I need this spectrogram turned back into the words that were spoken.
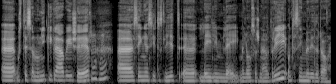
Äh, aus Thessaloniki, glaube ich, ist er. Äh, singen sie das Lied äh, «Leilim Lei». Wir hören schnell rein und dann sind wir wieder da.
